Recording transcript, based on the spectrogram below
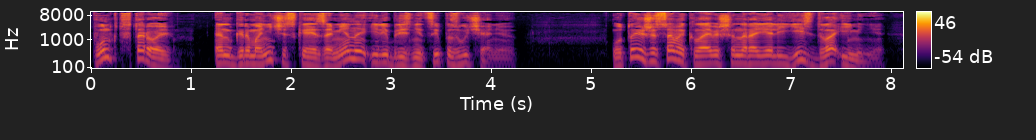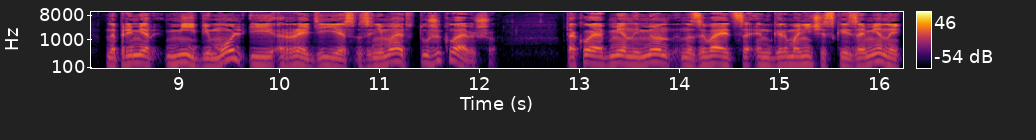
Пункт второй. Энгармоническая замена или близнецы по звучанию. У той же самой клавиши на рояле есть два имени. Например, ми бемоль и ре диез занимают ту же клавишу. Такой обмен имен называется энгармонической заменой,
